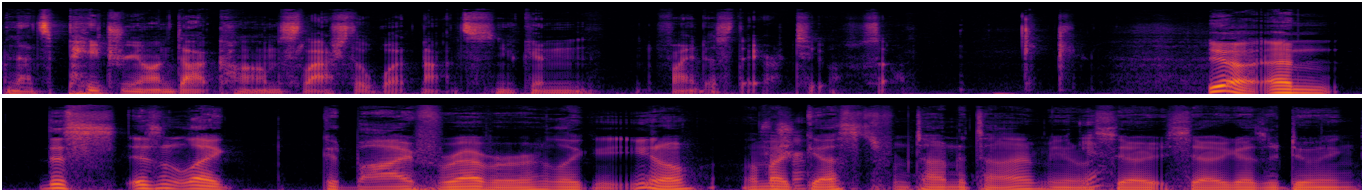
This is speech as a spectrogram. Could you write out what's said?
and that's patreon.com slash the whatnauts. You can find us there too. So yeah, and this isn't like goodbye forever. Like you know, I might sure. guest from time to time. You know, yeah. see how see how you guys are doing.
